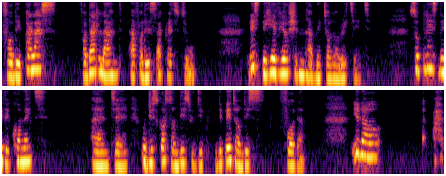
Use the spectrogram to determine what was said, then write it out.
for the palace, for that land, and for the sacred stool. This behavior shouldn't have been tolerated. So please leave a comment and uh, we'll discuss on this, we'll de debate on this further. You know, her,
